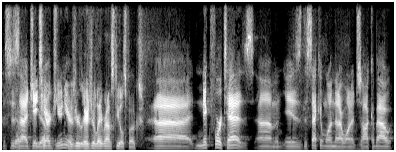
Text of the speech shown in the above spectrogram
This is Yep, uh, JTR Here's Junior. your here's your late round steals, folks. Uh, Nick Fortes um, is the second one that I wanted to talk about.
